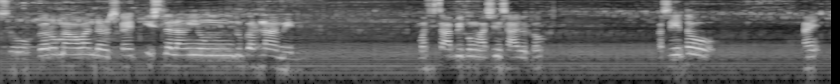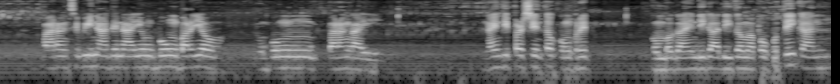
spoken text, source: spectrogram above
So, pero mga wonders, kahit isla lang yung lugar namin, masasabi kong asinsado to. Kasi ito, ay, parang sabihin natin na yung buong baryo, yung buong barangay, 90% to concrete. Kumbaga, hindi ka dito mapuputikan,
